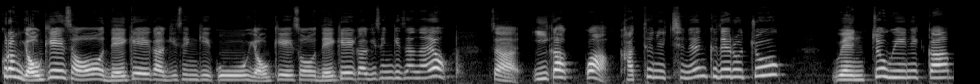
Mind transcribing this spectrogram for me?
그럼 여기에서 네개의 각이 생기고 여기에서 네개의 각이 생기잖아요. 자, 이 각과 같은 위치는 그대로 쭉 왼쪽 위니까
